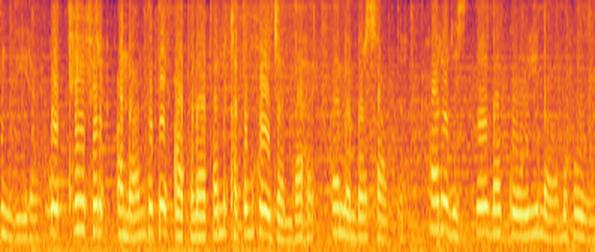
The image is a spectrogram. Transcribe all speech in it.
ਹੁੰਦੀ ਹੈ, ਉੱਥੇ ਫਿਰ ਆਨੰਦ ਤੇ ਆਪਣਾਪਨ ਖਤਮ ਹੋ ਜਾਂਦਾ ਹੈ। ਤਾਂ ਨੰਬਰ 7 ਹਰ ਰਿਸ਼ਤੇ ਦਾ ਕੋਈ ਨਾਮ ਹੋਵੇ।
